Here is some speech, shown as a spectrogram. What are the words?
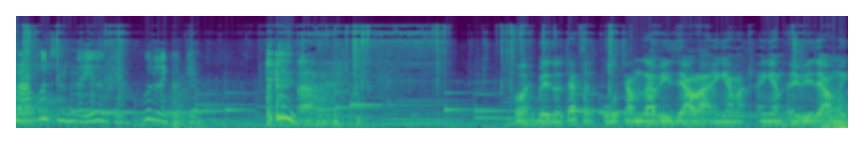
Má vứt lấy rồi kìa vứt lấy rồi kìa. À. Thôi bây giờ chắc phải cố chăm ra video lại anh em ạ. Anh em thấy video mình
